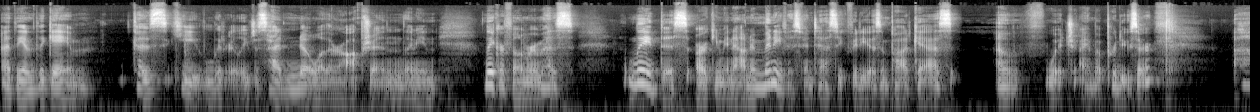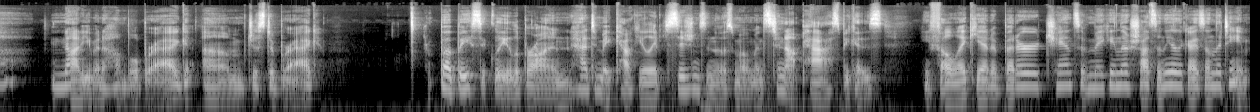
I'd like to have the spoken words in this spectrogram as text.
at the end of the game because he literally just had no other options. I mean, Laker Film Room has laid this argument out in many of his fantastic videos and podcasts, of which I am a producer. Uh, not even a humble brag, um, just a brag. But basically, LeBron had to make calculated decisions in those moments to not pass because he felt like he had a better chance of making those shots than the other guys on the team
